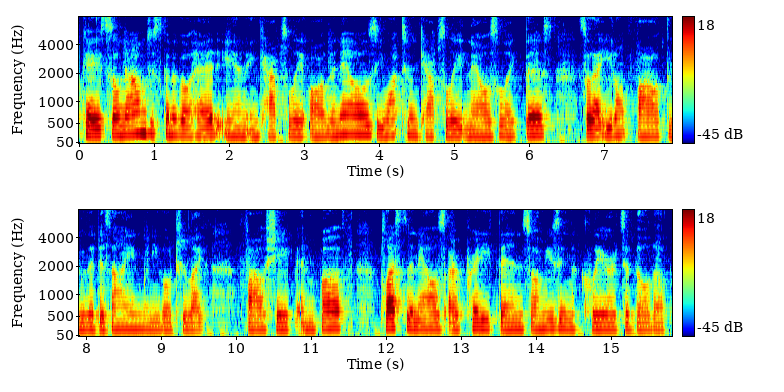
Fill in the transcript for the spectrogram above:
Okay, so now I'm just gonna go ahead and encapsulate all the nails. You want to encapsulate nails like this so that you don't file through the design when you go to like file shape and buff. Plus the nails are pretty thin, so I'm using the clear to build up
